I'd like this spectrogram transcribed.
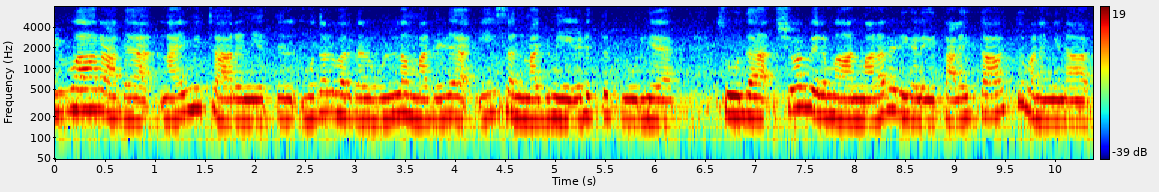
இவ்வாறாக நைமிச்சாரண்யத்தில் முதல்வர்கள் உள்ளம் மகிழ ஈசன் மகிமை எடுத்து கூறிய சூதா சிவபெருமான் மலரடிகளை தலை தாழ்த்து வணங்கினார்.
